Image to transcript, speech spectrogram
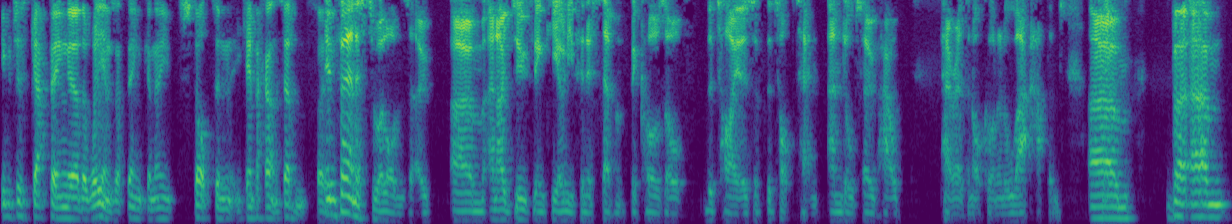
he was just gapping uh, the Williams, I think, and then he stopped and he came back out in seventh. So In fairness to Alonso, um, and I do think he only finished seventh because of the tyres of the top 10 and also how Perez and Ocon and all that happened. Um, but um,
